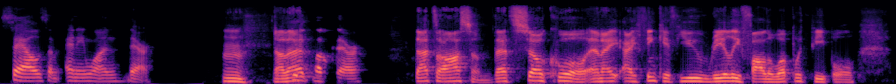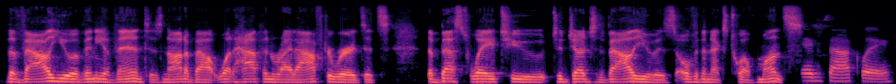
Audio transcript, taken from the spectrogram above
sales of anyone there mm, now that there that's awesome that's so cool and I, I think if you really follow up with people the value of any event is not about what happened right afterwards it's the best way to to judge the value is over the next 12 months exactly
